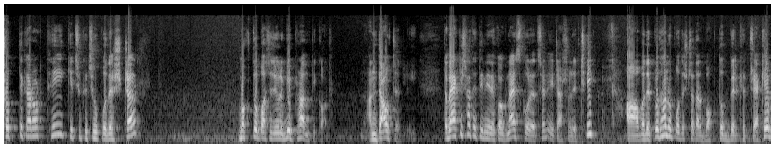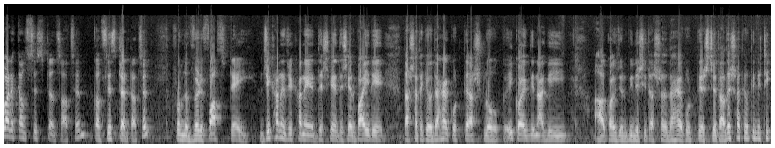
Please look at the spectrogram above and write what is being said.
সত্যিকার অর্থেই কিছু কিছু উপদেষ্টার বক্তব্য আছে যেগুলো বিভ্রান্তিকর আনডাউটেডলি তবে একই সাথে তিনি রেকগনাইজ করেছেন, এটা আসলে ঠিক আমাদের প্রধান উপদেষ্টা তার বক্তব্যের ক্ষেত্রে একেবারে কনসিস্টেন্স আছেন কনসিস্টেন্ট আছেন from the very first day যেখানে যেখানে দেশে, দেশের বাইরে তার সাথে কেউ দেখা করতে আসলো, এই কয়েকদিন আগেই কয়েকজন বিদেশি তার সাথে দেখা করতে এসছে, তাদের সাথেও তিনি ঠিক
